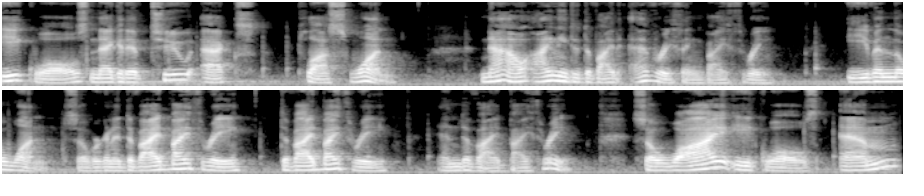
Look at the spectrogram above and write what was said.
equals negative 2x plus 1. Now I need to divide everything by 3, even the 1. So we're going to divide by 3, divide by 3, and divide by 3. So y equals mx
